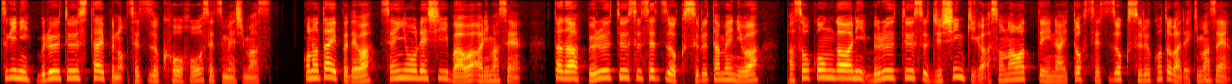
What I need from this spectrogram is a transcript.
次に Bluetooth タイプの接続方法を説明します。このタイプでは専用レシーバーはありません。ただ、Bluetooth 接続するためには、パソコン側に Bluetooth 受信機が備わっていないと接続することができません。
